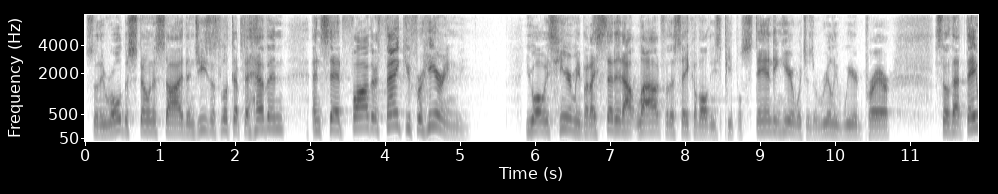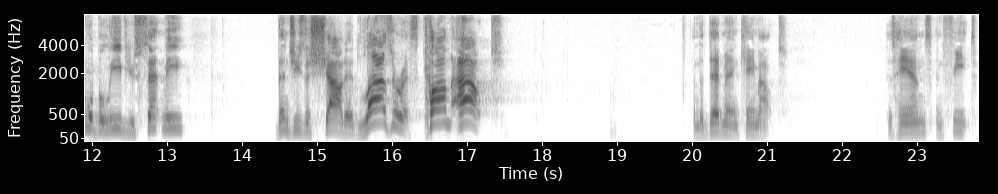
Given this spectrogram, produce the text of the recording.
So they rolled the stone aside. Then Jesus looked up to heaven and said, Father, thank you for hearing me. You always hear me, but I said it out loud for the sake of all these people standing here, which is a really weird prayer, so that they will believe you sent me. Then Jesus shouted, Lazarus, come out! And the dead man came out, his hands and feet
